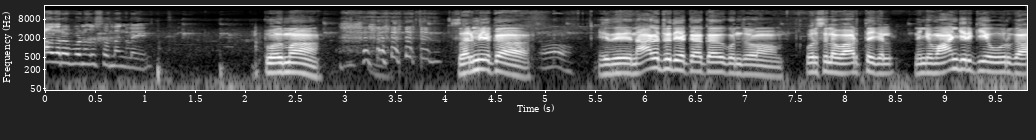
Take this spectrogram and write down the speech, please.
ஆதரவு பண்ணுங்க சொந்தங்களே. போதுமா? சர்மி அக்கா இது நாகஜோதி அக்காவுக்காக கொஞ்சம் ஒரு சில வார்த்தைகள். நீங்கள் வாங்கியிருக்கிய ஊருகா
